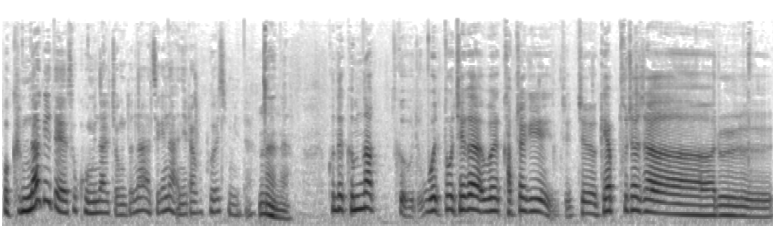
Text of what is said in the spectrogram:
뭐 급락에 대해서 고민할 정도는 아직은 아니라고 보여집니다. 네네. 근데 급락 그, 왜또 제가 왜 갑자기 저갭 투자자를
